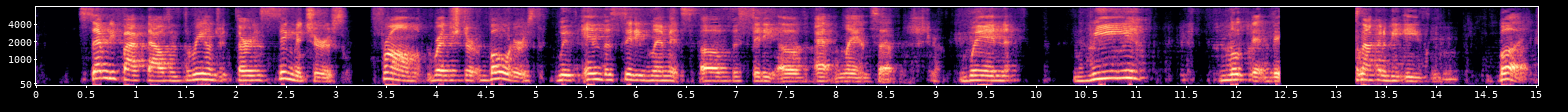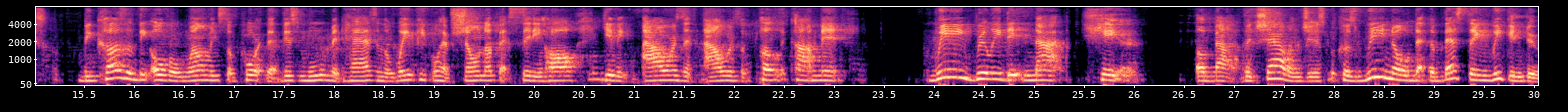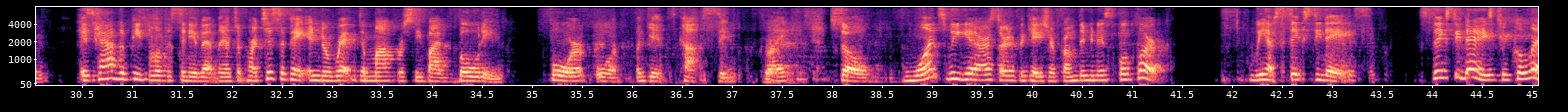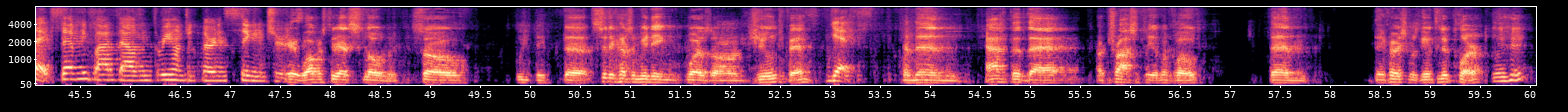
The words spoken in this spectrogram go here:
75,330 signatures from registered voters within the city limits of the city of Atlanta. When we looked at this, not going to be easy. But because of the overwhelming support that this movement has and the way people have shown up at City Hall, giving hours and hours of public comment, we really did not care about the challenges because we know that the best thing we can do is have the people of the city of Atlanta participate in direct democracy by voting for or against Cop City, right? So once we get our certification from the municipal clerk, we have 60 days. 60 days to collect 75,330 signatures. Okay, walk us through that slowly. So we the, the city council meeting was on June fifth, Yes, and then after that atrocity of a vote, then the information was given to the clerk. Mm-hmm.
